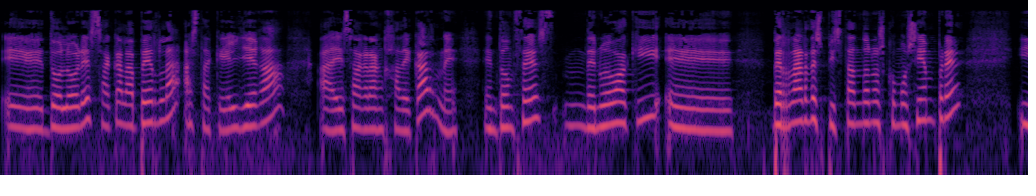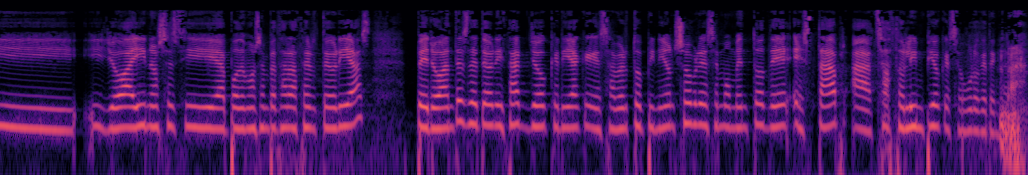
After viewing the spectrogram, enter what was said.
eh, Dolores saca la perla hasta que él llega a esa granja de carne. Entonces, de nuevo aquí, eh, Bernard despistándonos como siempre. Y yo ahí no sé si podemos empezar a hacer teorías, pero antes de teorizar yo quería que saber tu opinión sobre ese momento de stab a chazo limpio que seguro que te encanta.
